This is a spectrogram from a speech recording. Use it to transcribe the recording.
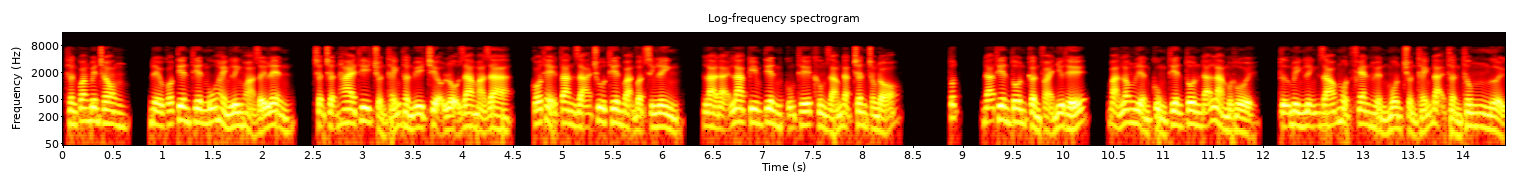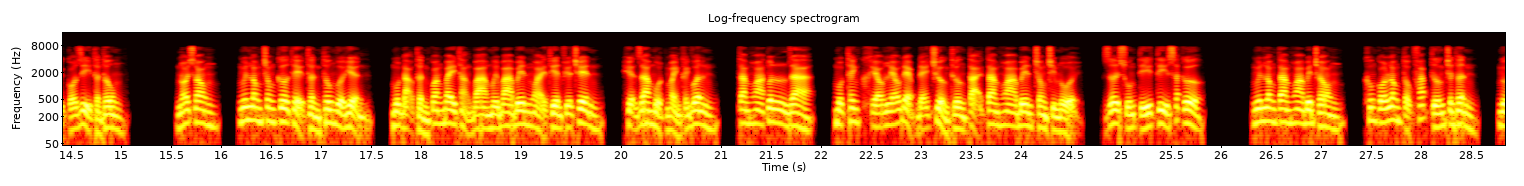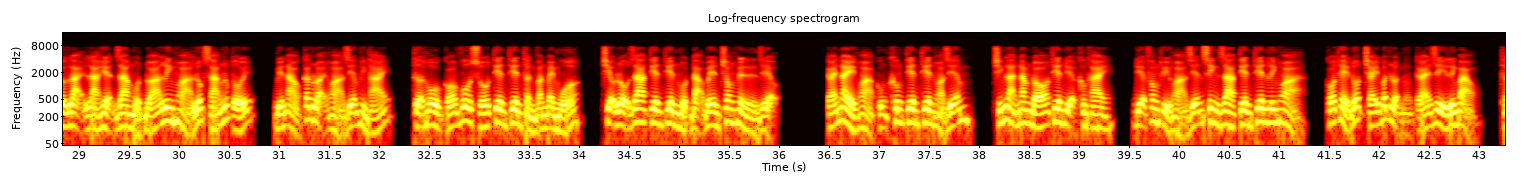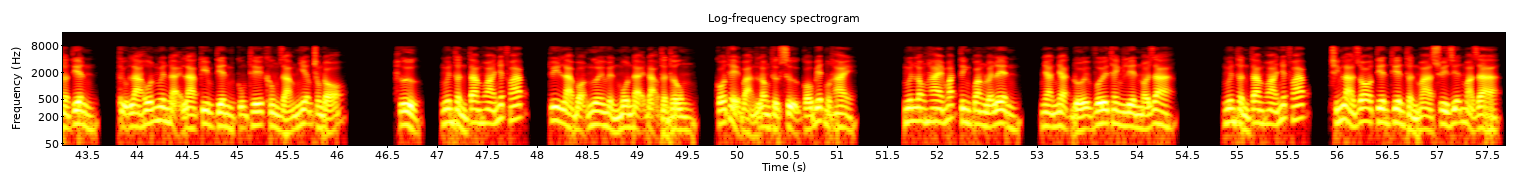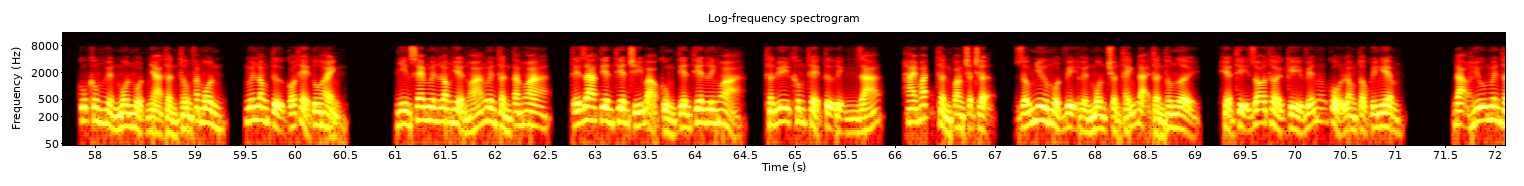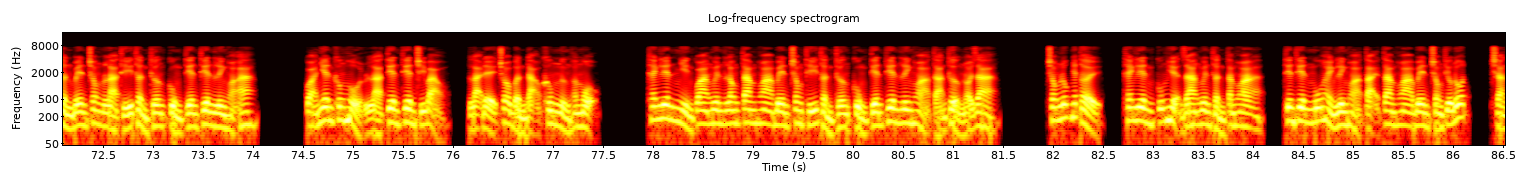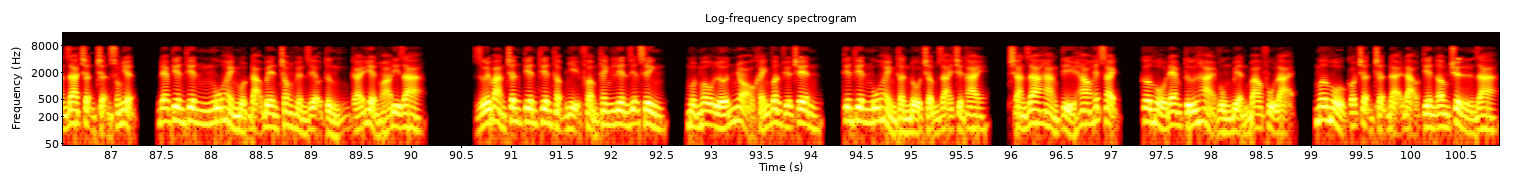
thần quang bên trong, đều có tiên thiên ngũ hành linh hỏa dấy lên, trận trận hai thi chuẩn thánh thần uy triệu lộ ra mà ra, có thể tan giã chu thiên vạn vật sinh linh, là đại la kim tiên cũng thế không dám đặt chân trong đó. Tốt, đã thiên tôn cần phải như thế, bản long liền cùng thiên tôn đã làm một hồi, tự mình lĩnh giáo một phen huyền môn chuẩn thánh đại thần thông người có gì thần thông. Nói xong, nguyên long trong cơ thể thần thông vừa hiện, một đạo thần quang bay thẳng ba mươi ba bên ngoài thiên phía trên, hiện ra một mảnh khánh vân, tam hoa tuân ra, một thanh khéo léo đẹp đẽ trưởng thường tại tam hoa bên trong chìm nổi, rơi xuống tí ti sắc cơ. Nguyên long tam hoa bên trong không có long tộc pháp tướng chân thân, ngược lại là hiện ra một đoá linh hỏa lúc sáng lúc tối, biến ảo các loại hỏa diễm hình thái, tựa hồ có vô số tiên thiên thần văn bay múa, triệu lộ ra tiên thiên một đạo bên trong huyền liền diệu. Cái này hỏa cũng không tiên thiên hỏa diễm, chính là năm đó thiên địa không khai, địa phong thủy hỏa diễn sinh ra tiên thiên linh hỏa, có thể đốt cháy bất luận cái gì linh bảo, thần tiên, tự là hôn nguyên đại la kim tiên cũng thế không dám nhiễm trong đó. Ừ nguyên thần tam hoa nhất pháp, tuy là bọn ngươi huyền môn đại đạo thần thông, có thể bản long thực sự có biết một hai. Nguyên long hai mắt tinh quang lóe lên, nhàn nhạt đối với thanh liên nói ra. Nguyên thần tam hoa nhất pháp chính là do tiên thiên thần mà suy diễn mà ra, cũng không huyền môn một nhà thần thông pháp môn, nguyên long tự có thể tu hành. Nhìn xem nguyên long hiện hóa nguyên thần tam hoa tế ra tiên thiên trí bảo cùng tiên thiên linh hỏa, thần uy không thể tự định giá, hai mắt thần quang trận trận giống như một vị huyền môn chuẩn thánh đại thần thông người hiện thị do thời kỳ viễn cổ long tộc uy nghiêm. Đạo hữu nguyên thần bên trong là thí thần thương cùng tiên thiên linh hỏa quả nhiên không hổ là tiên thiên trí bảo, lại để cho bần đạo không ngừng hâm mộ. Thanh liên nhìn qua nguyên long tam hoa bên trong thí thần thương cùng tiên thiên linh hỏa tán thưởng nói ra. Trong lúc nhất thời, thanh liên cũng hiện ra nguyên thần tam hoa tiên thiên ngũ hành linh hỏa tại tam hoa bên trong thiếu đốt, tràn ra trận trận sóng nhiệt, đem tiên thiên ngũ hành một đạo bên trong huyền diệu từng cái hiện hóa đi ra. Dưới bàn chân tiên thiên thập nhị phẩm thanh liên diễn sinh, một mẫu lớn nhỏ khánh vân phía trên, tiên thiên ngũ hành thần đồ chậm rãi triển khai, tràn ra hàng tỷ hao hết sạch, cơ hồ đem tứ hải vùng biển bao phủ lại, mơ hồ có trận trận đại đạo tiên âm truyền ra.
